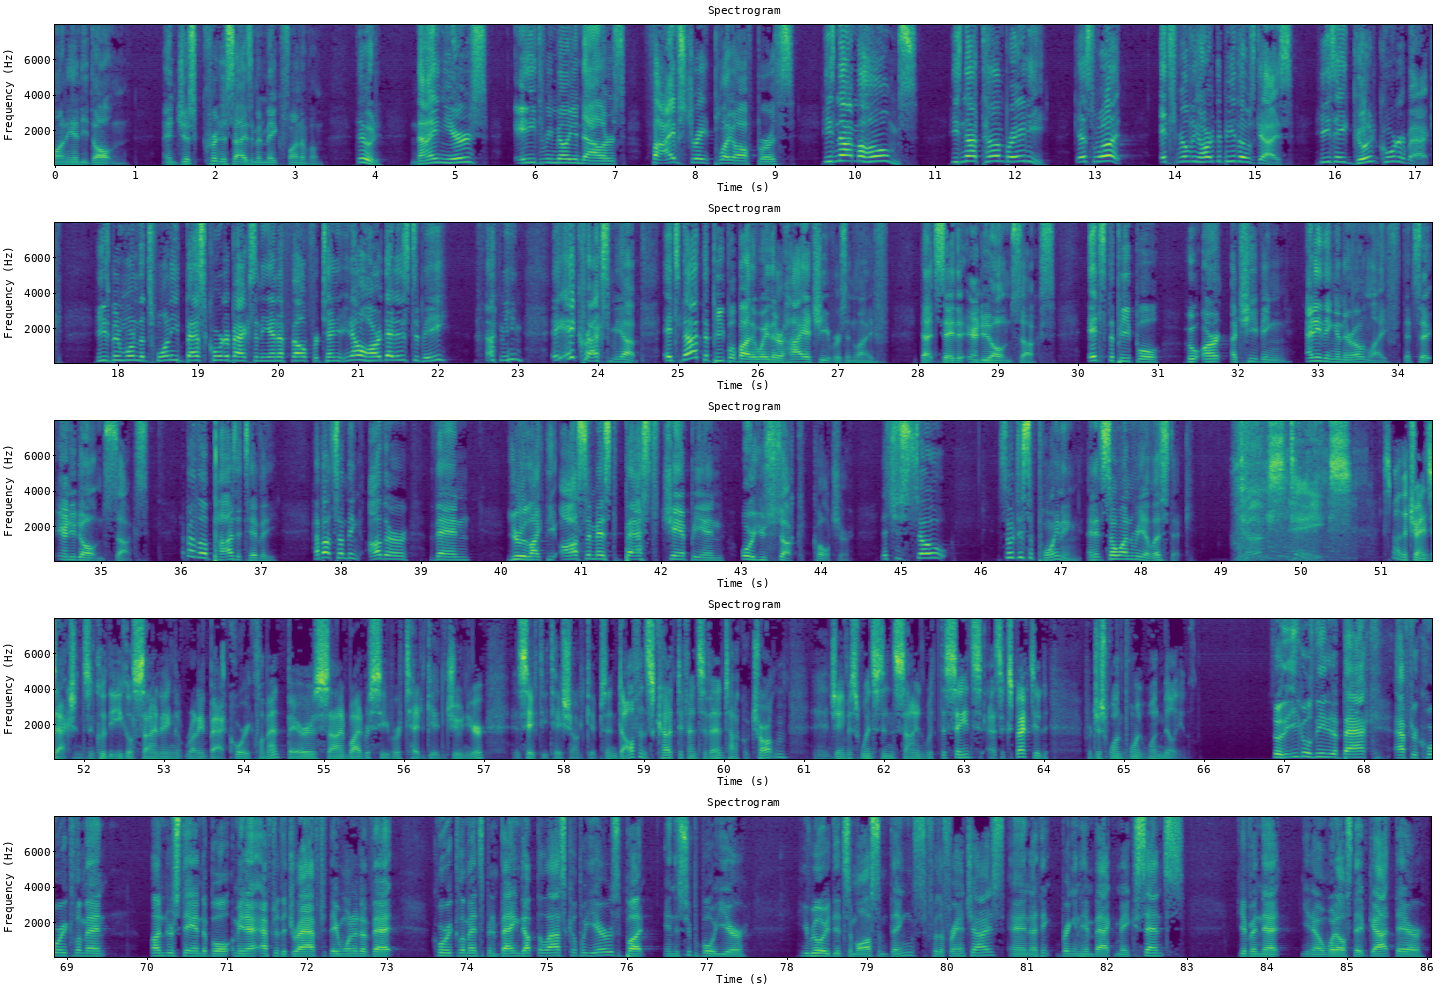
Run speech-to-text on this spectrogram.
on Andy Dalton and just criticize him and make fun of him. Dude, nine years, $83 million, five straight playoff berths. He's not Mahomes. He's not Tom Brady. Guess what? It's really hard to be those guys. He's a good quarterback. He's been one of the 20 best quarterbacks in the NFL for 10 years. You know how hard that is to be? I mean, it, it cracks me up. It's not the people, by the way, that are high achievers in life that say that Andy Dalton sucks. It's the people who aren't achieving anything in their own life that say Andy Dalton sucks. How about a little positivity? How about something other than you're like the awesomest, best champion or you suck culture. That's just so so disappointing and it's so unrealistic. Tuck's takes. Some other transactions include the Eagles signing running back Corey Clement, Bears signed wide receiver Ted Ginn Jr., and safety Tashaun Gipson. Dolphins cut defensive end Taco Charlton, and Jameis Winston signed with the Saints as expected for just 1.1 million. So the Eagles needed a back after Corey Clement. Understandable. I mean, after the draft, they wanted a vet. Corey Clement's been banged up the last couple years, but in the Super Bowl year, he really did some awesome things for the franchise, and I think bringing him back makes sense, given that you know what else they've got there.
